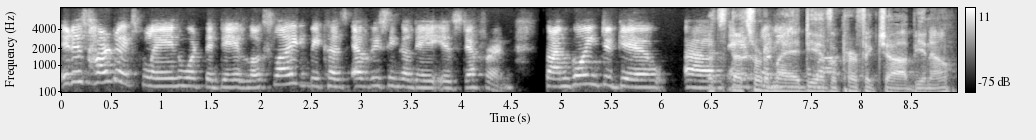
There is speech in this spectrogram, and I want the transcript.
it is hard to explain what the day looks like because every single day is different. So I'm going to give. Uh, that's that's sort of my idea of a perfect job, you know.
